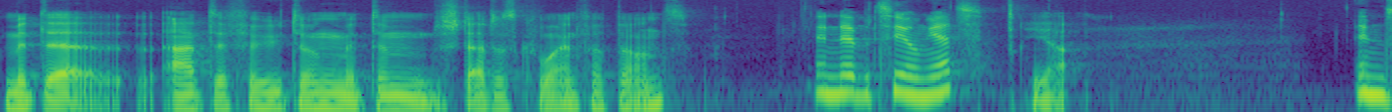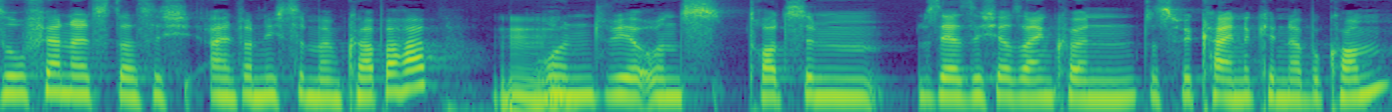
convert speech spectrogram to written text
mit der Art der Verhütung, mit dem Status quo einfach bei uns? In der Beziehung jetzt? Ja. Insofern, als dass ich einfach nichts in meinem Körper habe Mhm. und wir uns trotzdem sehr sicher sein können, dass wir keine Kinder bekommen,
